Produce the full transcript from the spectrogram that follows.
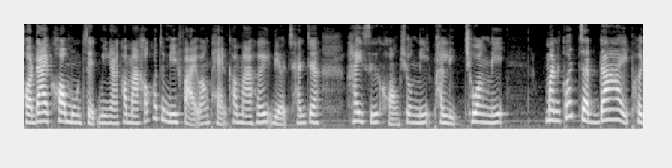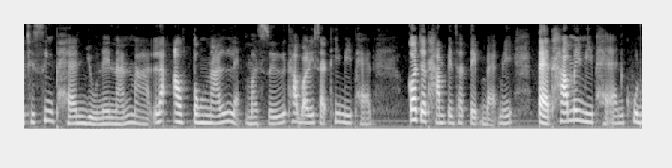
พอได้ข้อมูลเสร็จมีงานเข้ามาเขาก็จะมีฝ่ายวางแผนเข้ามาเฮ้ยเดี๋ยวฉันจะให้ซื้อของช่วงนี้ผลิตช่วงนี้ มันก็จะได้ purchasing plan อยู่ในนั้นมา และเอาตรงนั้นแหละมาซื้อถ้าบริษัทที่มีแผน ก็จะทำเป็นสเต็ปแบบนี้ แต่ถ้าไม่มีแผนคุณ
